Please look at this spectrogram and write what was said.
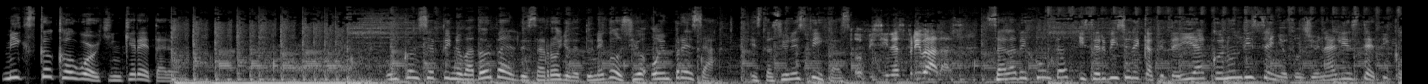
Mixco Coworking Querétaro. Un concepto innovador para el desarrollo de tu negocio o empresa. Estaciones fijas, oficinas privadas, sala de juntas y servicio de cafetería con un diseño funcional y estético.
